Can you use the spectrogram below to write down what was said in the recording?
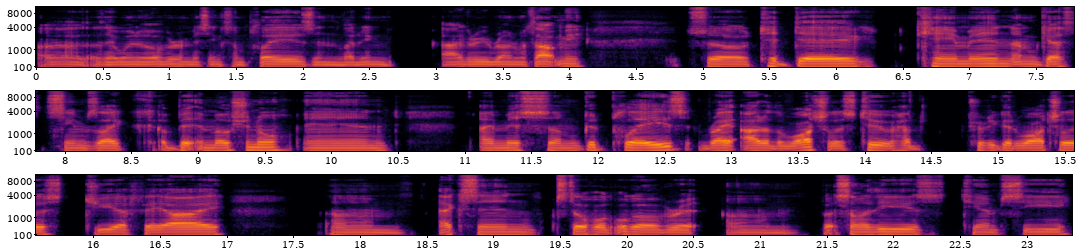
uh, as I went over, missing some plays and letting Agri run without me. So today came in, I'm guess seems like a bit emotional, and I missed some good plays right out of the watch list too. Had pretty good watch list. GFAI, um, XN, still hold. We'll go over it. Um, but some of these TMC,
